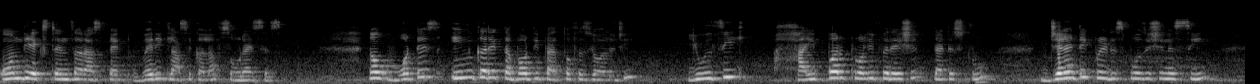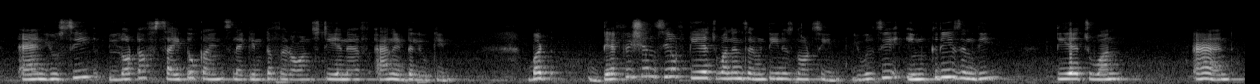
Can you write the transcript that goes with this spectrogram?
on the extensor aspect, very classical of psoriasis. Now, what is incorrect about the pathophysiology? You will see hyperproliferation, that is true genetic predisposition is seen and you see lot of cytokines like interferons, TNF and interleukin. But deficiency of TH1 and 17 is not seen. You will see increase in the TH1 and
